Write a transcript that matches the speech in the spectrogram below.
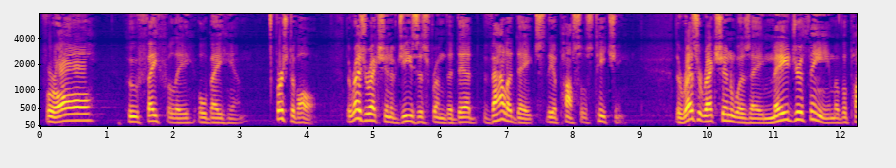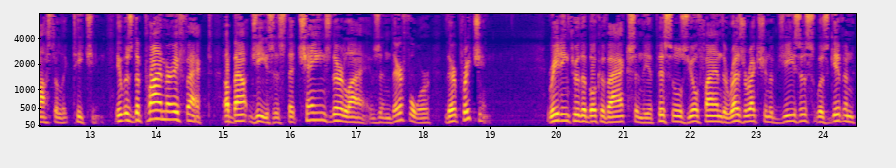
for all who faithfully obey Him. First of all, the resurrection of Jesus from the dead validates the apostles' teaching. The resurrection was a major theme of apostolic teaching. It was the primary fact about Jesus that changed their lives and therefore their preaching. Reading through the book of Acts and the epistles, you'll find the resurrection of Jesus was given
